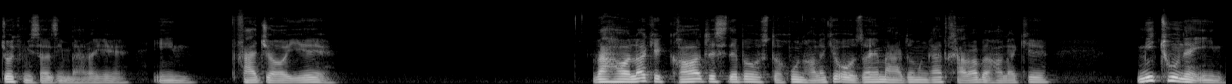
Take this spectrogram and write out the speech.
جوک می‌سازیم برای این فجایع. و حالا که کاد رسیده به استخون حالا که اوضاع مردم اینقدر خرابه حالا که می‌تونه این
